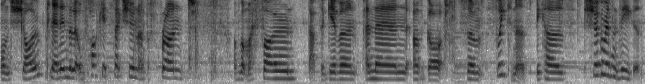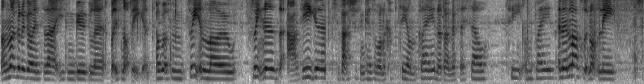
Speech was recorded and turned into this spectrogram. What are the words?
on show. And then in the little pocket section at the front, I've got my phone, that's a given, and then I've got some sweeteners because sugar isn't vegan. I'm not going to go into that, you can google it, but it's not vegan. I've got some sweet and low sweeteners that are vegan, so that's just in case I want a cup of tea on the plane. I don't know if they sell tea on the plane. And then last but not least,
